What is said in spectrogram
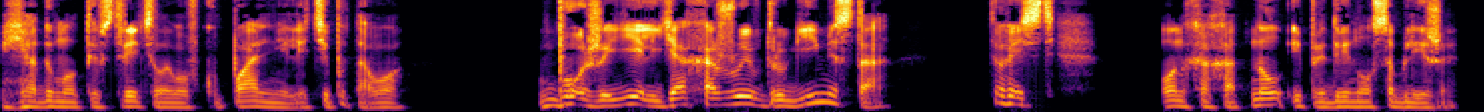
«Я думал, ты встретил его в купальне или типа того». Боже, Ель, я хожу и в другие места. То есть...» Он хохотнул и придвинулся ближе.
